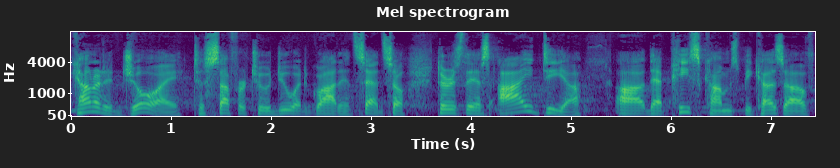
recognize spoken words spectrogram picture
He counted it joy to suffer to do what God had said. So there's this idea uh, that peace comes because of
